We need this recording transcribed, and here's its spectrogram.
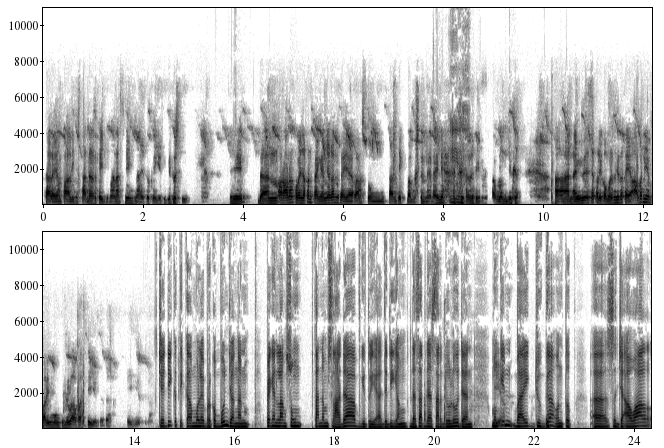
cara yang paling standar kayak gimana sih? Nah itu kayak gitu-gitu sih. Jadi, dan orang-orang kebanyakan pengennya kan kayak langsung cantik, bagus dan lain-lain ya. Iya. Misalnya problem juga. Uh, nah, biasanya kalau di komunitas kita kayak apa nih yang paling mungkin dulu apa sih gitu. Gitu. Jadi ketika mulai berkebun jangan pengen langsung tanam selada begitu ya. Jadi yang dasar-dasar dulu dan mungkin iya. baik juga untuk uh, sejak awal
